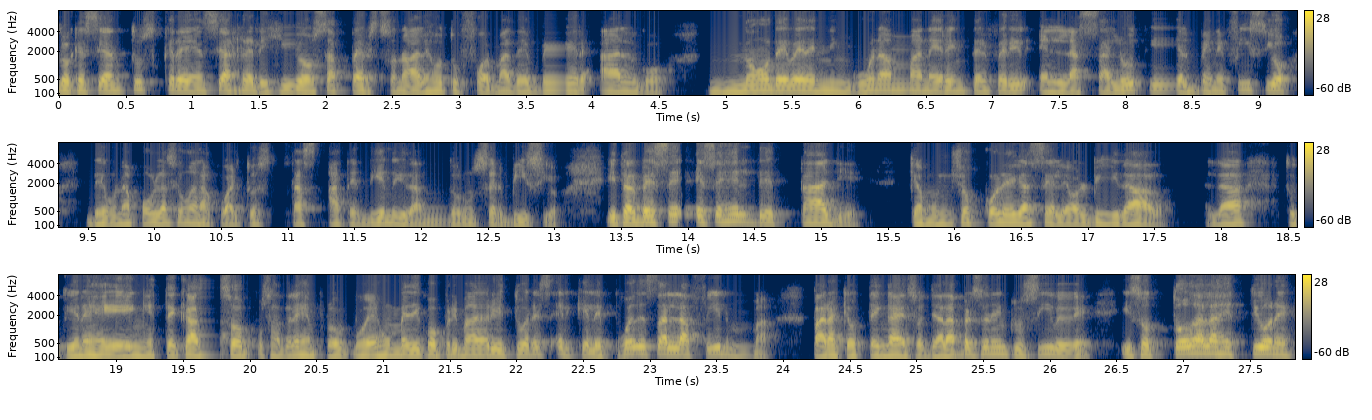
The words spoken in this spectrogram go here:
lo que sean tus creencias religiosas personales o tu forma de ver algo, no debe de ninguna manera interferir en la salud y el beneficio de una población a la cual tú estás atendiendo y dando un servicio. Y tal vez e, ese es el detalle que a muchos colegas se le ha olvidado. ¿verdad? Tú tienes en este caso, usando el ejemplo, pues, es un médico primario y tú eres el que le puedes dar la firma para que obtenga eso. Ya la persona inclusive hizo todas las gestiones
